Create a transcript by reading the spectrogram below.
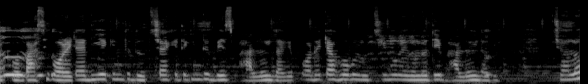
হোক বাসি পরেটা দিয়ে কিন্তু দুধ চা খেতে কিন্তু বেশ ভালোই লাগে। পরেটা হোক, লুচি হোক, এগুলো দিয়ে ভালোই লাগে। চলো,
